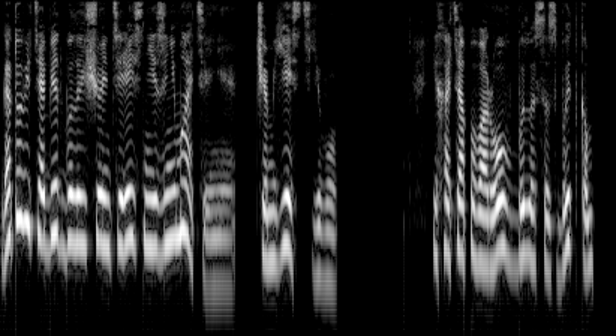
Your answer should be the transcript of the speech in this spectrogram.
Готовить обед было еще интереснее и занимательнее, чем есть его. И хотя поваров было с избытком,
